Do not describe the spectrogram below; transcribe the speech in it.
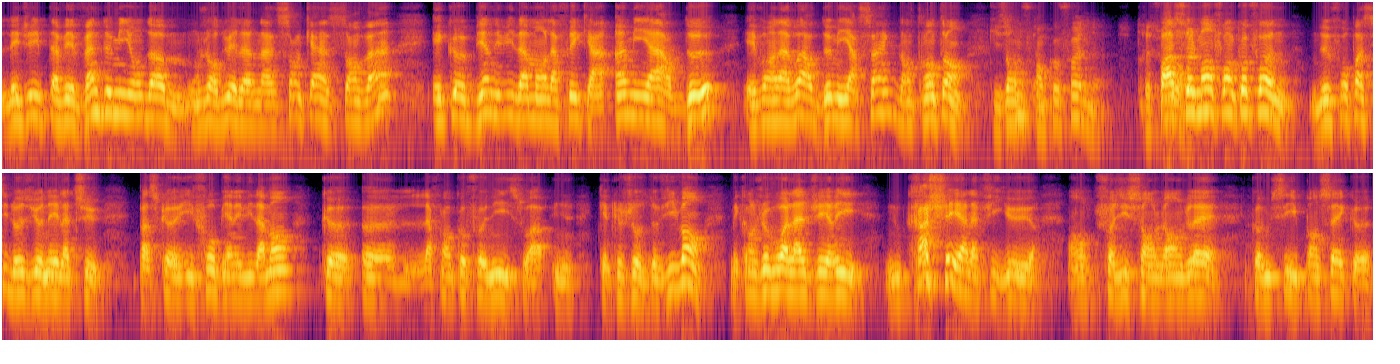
L'Égypte avait 22 millions d'hommes. Aujourd'hui, elle en a 115, 120. Et que, bien évidemment, l'Afrique a 1 milliard 2 et va en avoir 2 milliards 5 dans 30 ans. Qui sont francophones. pas seulement francophones. Ne faut pas s'illusionner là-dessus. Parce qu'il faut, bien évidemment, que euh, la francophonie soit quelque chose de vivant. Mais quand je vois l'Algérie nous cracher à la figure en choisissant l'anglais comme s'ils pensaient que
